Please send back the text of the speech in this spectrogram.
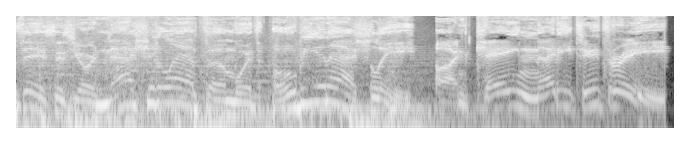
This is your national anthem with Obie and Ashley on K92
